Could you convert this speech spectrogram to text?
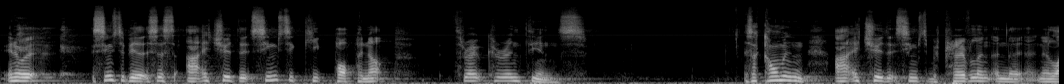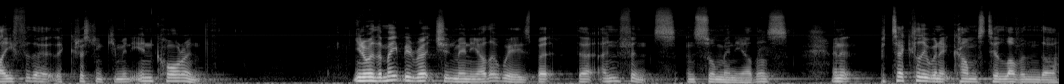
You know, it seems to be it's this attitude that seems to keep popping up throughout Corinthians. It's a common attitude that seems to be prevalent in the, in the life of the, the Christian community in Corinth. You know, they might be rich in many other ways, but they're infants in so many others. And it, particularly when it comes to loving their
